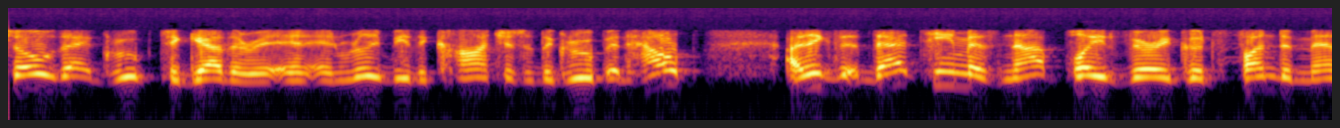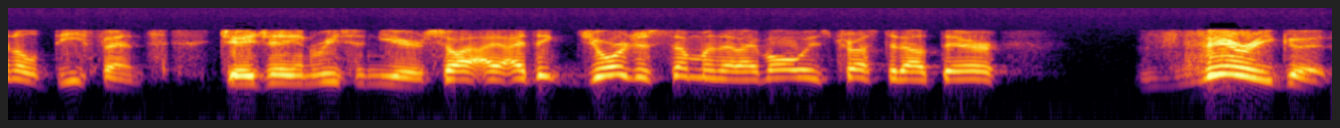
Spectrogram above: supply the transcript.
sew that group together and, and really be the conscience of the group and help. I think that that team has not played very good fundamental defense, JJ, in recent years. So I, I think George is someone that I've always trusted out there. Very good,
